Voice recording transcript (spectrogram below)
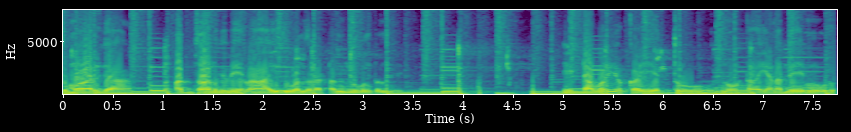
సుమారుగా పద్నాలుగు వేల ఐదు వందల టన్నులు ఉంటుంది. ఈ టవర్ యొక్క ఎత్తు నూట ఎనభై మూడు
